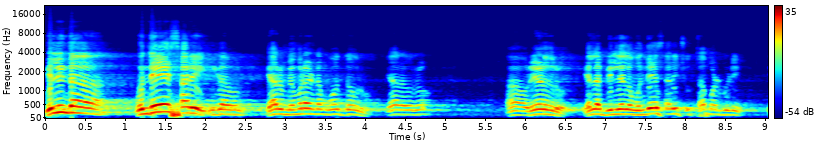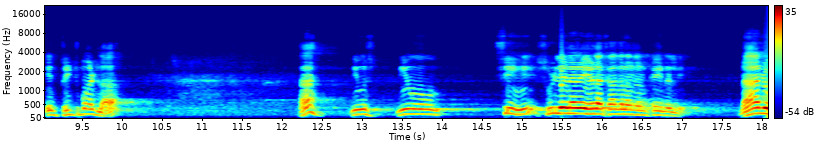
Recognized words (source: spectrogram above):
ಎಲ್ಲಿಂದ ಒಂದೇ ಸಾರಿ ಈಗ ಯಾರು ಮೆಮೊರಾಂಡಮ್ ಓದ್ದವರು, ಯಾರವರು? ಅವ್ರು ಹೇಳಿದ್ರು, ಎಲ್ಲ ಬಿಲ್ ಎಲ್ಲ ಒಂದೇ ಸಾರಿ ಚುತ್ತ ಮಾಡಿಬಿಡಿ. ಏನ್ ಪ್ರಿಂಟ್ ಮಾಡ್ಲಾ? ನೀವು ನೀವು ಸಿ ಸುಳ್ಳು ಹೇಳಕ್ಕಾಗಲ್ಲ ನನ್ನ ಕೈನಲ್ಲಿ. ನಾನು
